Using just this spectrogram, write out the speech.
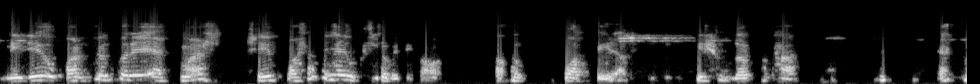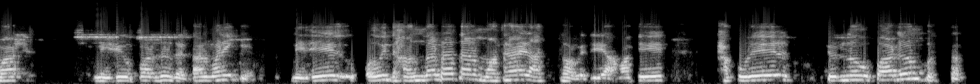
নিজে উপার্জন করে এক মাস সেই পয়সা থেকে ইষ্টভীতি পাওয়া, তখন পথ পেয়ে যাবে। কি সুন্দর কথা। এক মাস নিজে উপার্জন করে, তার মানে কি? নিজের ওই ধান্দাটা তার মাথায় রাখতে হবে যে আমাকে ঠাকুরের জন্য উপার্জন করতে হবে।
